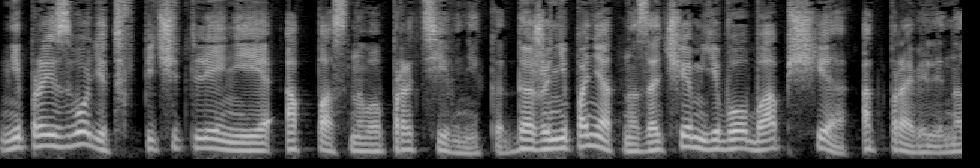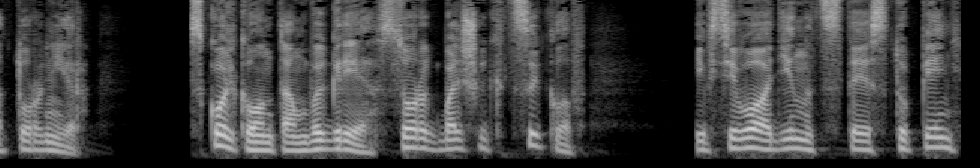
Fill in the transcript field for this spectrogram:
не производит впечатления опасного противника. Даже непонятно, зачем его вообще отправили на турнир. Сколько он там в игре? 40 больших циклов? И всего одиннадцатая ступень?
